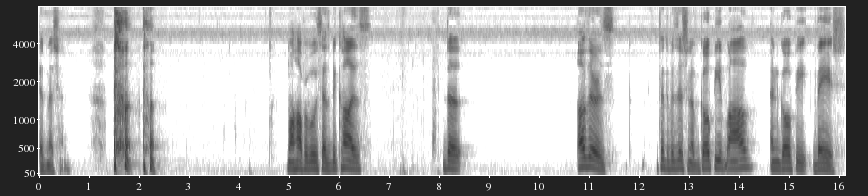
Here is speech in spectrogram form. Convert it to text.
admission. Mahaprabhu says because the others took the position of Gopi Bhav and Gopi Vesh.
